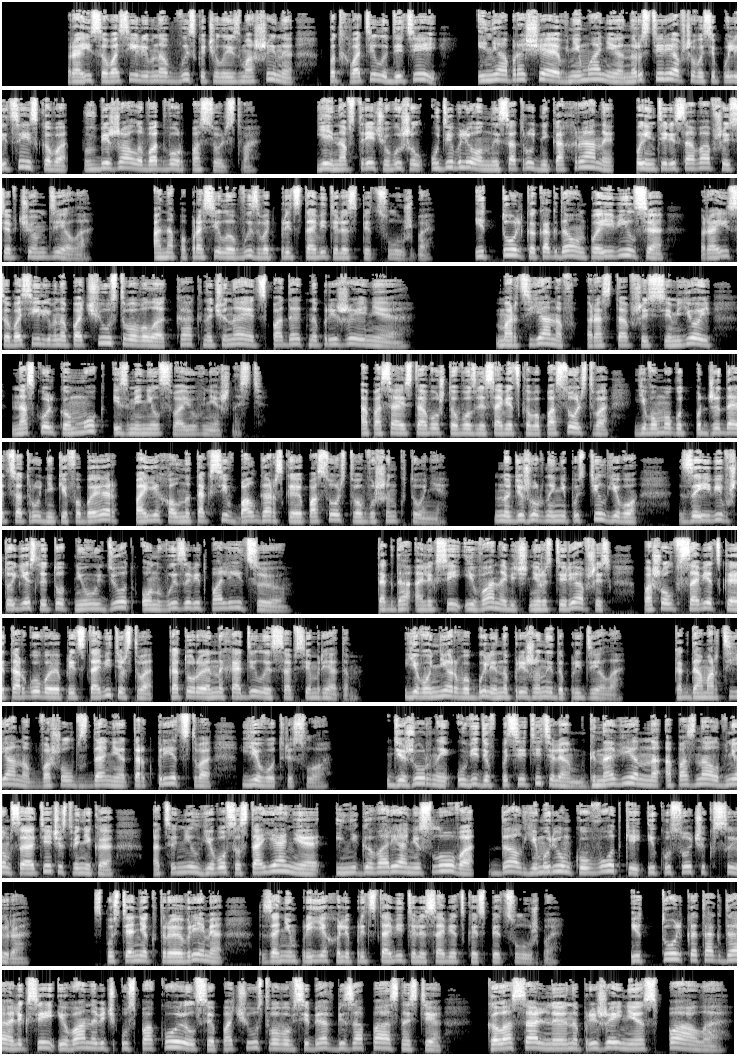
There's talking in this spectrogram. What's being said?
Раиса Васильевна выскочила из машины, подхватила детей и, не обращая внимания на растерявшегося полицейского, вбежала во двор посольства. Ей навстречу вышел удивленный сотрудник охраны, поинтересовавшийся, в чем дело. Она попросила вызвать представителя спецслужбы. И только когда он появился, Раиса Васильевна почувствовала, как начинает спадать напряжение. Мартьянов, расставшись с семьей, насколько мог, изменил свою внешность. Опасаясь того, что возле советского посольства его могут поджидать сотрудники ФБР, поехал на такси в болгарское посольство в Вашингтоне. Но дежурный не пустил его, заявив, что если тот не уйдет, он вызовет полицию. Тогда Алексей Иванович, не растерявшись, пошел в советское торговое представительство, которое находилось совсем рядом. Его нервы были напряжены до предела. Когда Мартьянов вошел в здание торгпредства, его трясло. Дежурный, увидев посетителя, мгновенно опознал в нем соотечественника, оценил его состояние и, не говоря ни слова, дал ему рюмку водки и кусочек сыра. Спустя некоторое время за ним приехали представители советской спецслужбы. И только тогда Алексей Иванович успокоился, почувствовав себя в безопасности. Колоссальное напряжение спало.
